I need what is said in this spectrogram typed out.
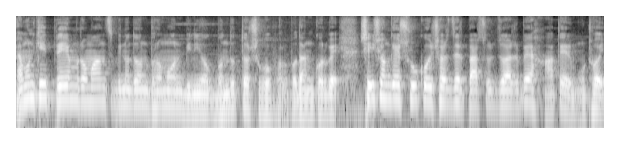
এমনকি প্রেম, রোমান্স, বিনোদন, ভ্রমণ, বিনিয়োগ, বন্ধুত্বর শুভ ফল প্রদান করবে। সেই সঙ্গে সুখ ঐশ্বর্যের প্রাচুর্য আসবে হাতের মুঠোয়,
